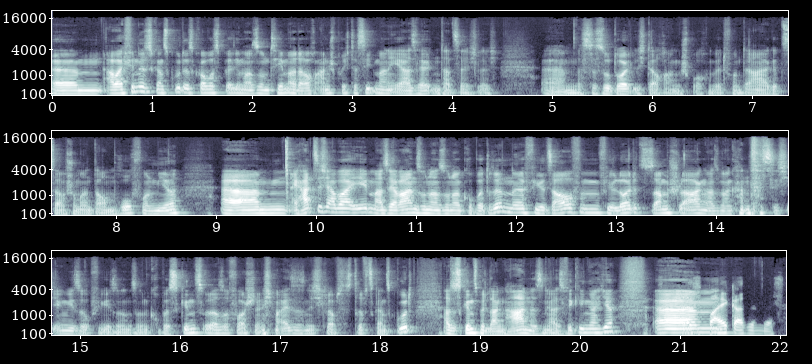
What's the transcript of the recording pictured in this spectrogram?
Ähm, aber ich finde es ganz gut, dass Corvus Belli mal so ein Thema da auch anspricht. Das sieht man eher selten tatsächlich, ähm, dass das so deutlich da auch angesprochen wird. Von daher gibt es da schon mal einen Daumen hoch von mir. Ähm, er hat sich aber eben, also er war in so einer, so einer Gruppe drin, ne? viel saufen, viele Leute zusammenschlagen. Also man kann das sich irgendwie so wie so, so eine Gruppe Skins oder so vorstellen. Ich weiß es nicht, ich glaube, das trifft es ganz gut. Also Skins mit langen Haaren, das sind ja alles Wikinger hier. Ähm, Biker sind das.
